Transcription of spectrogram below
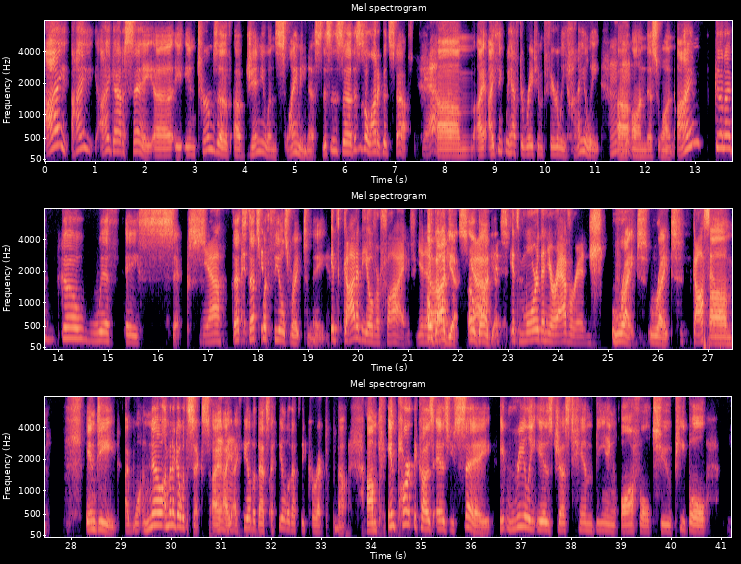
i i i gotta say uh in terms of of genuine sliminess this is uh this is a lot of good stuff Yeah. um i i think we have to rate him fairly highly uh Mhm. on this one i'm gonna go with a six yeah. that's It's- that's what feels right to me It's got to be over five. You know. oh god yes oh Yeah, god yes It's it's more than your average right right gossip. Um, indeed, I want. No, I'm to go with a six. I, Mhm. I, I feel that that's. I feel that that's the correct amount. Um, in part because, as you say, it really is just him being awful to people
